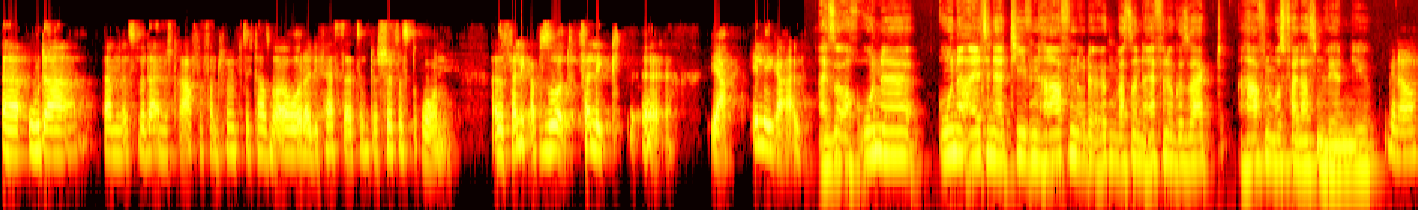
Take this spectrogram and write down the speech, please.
Äh, oder ähm, es würde eine Strafe von 50.000 Euro oder die Festsetzung des Schiffes drohen. Also völlig absurd, völlig äh, ja, illegal. Also auch ohne, ohne alternativen Hafen oder irgendwas, sondern einfach nur gesagt, Hafen muss verlassen werden. Die genau.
